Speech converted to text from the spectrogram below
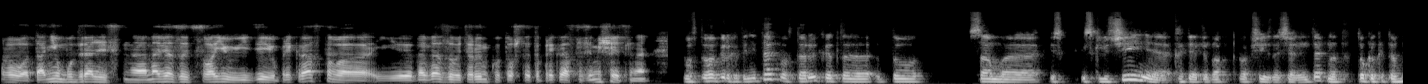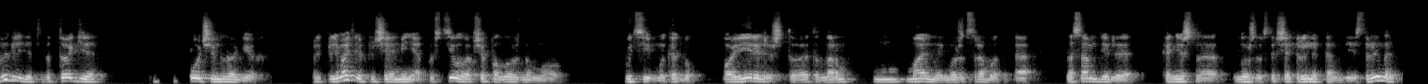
Вот, они умудрялись навязывать свою идею прекрасного и навязывать рынку то, что это прекрасно, замечательно. Во-первых, это не так. Во-вторых, это то, самое исключение, хотя это вообще изначально не так, но то, как это выглядит, в итоге очень многих предпринимателей, включая меня, пустило вообще по ложному пути. Мы как бы поверили, что это нормально и может сработать. А на самом деле, конечно, нужно встречать рынок там, где есть рынок,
